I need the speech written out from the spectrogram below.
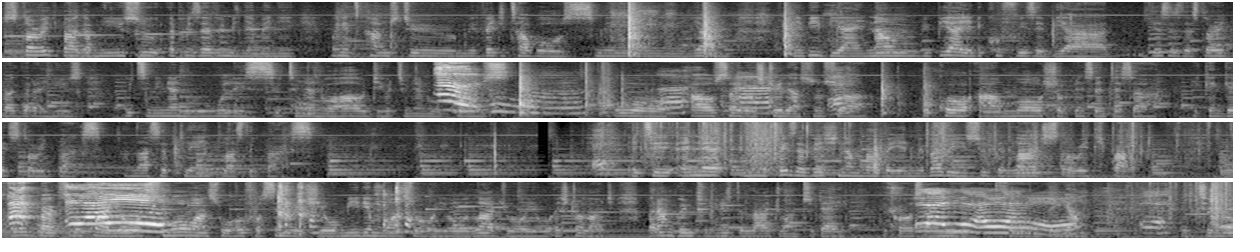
storage bag i'm used to preserving my yam when it comes to my vegetables my yam my BBI now BBI yɛde kɔ freezer biara uh, this is the storage bag that i use. Wotumi nya no woolies wotumi nya no aldi wotumi nya no coles. Wɔ outside australia so nso a wokɔ uh, mall shopping centers a you can get storage bags. And that's a plain plastic bags It's a and uh, preservation baby and my baby use the large storage bag. Storage bags no kwa your small ones will hold for sandwich, your medium ones or your large or your extra large. But I'm going to use the large one today. because I need it for the yam. Nti no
